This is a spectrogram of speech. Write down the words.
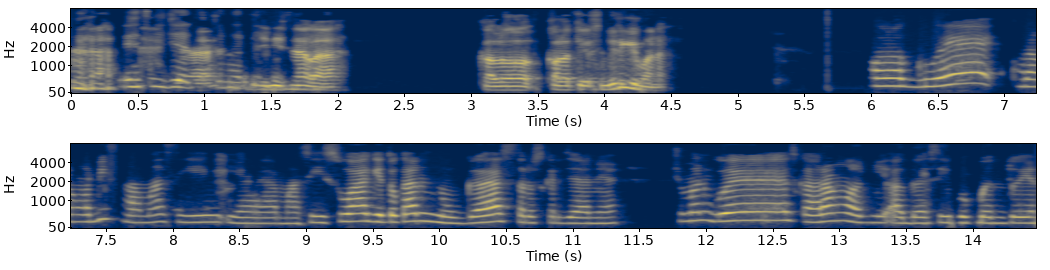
Nancy Judge ya, benar ini salah kalau kalau Tio sendiri gimana? Kalau gue kurang lebih sama sih, ya mahasiswa gitu kan, nugas terus kerjaannya. Cuman gue sekarang lagi agak sibuk bantuin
